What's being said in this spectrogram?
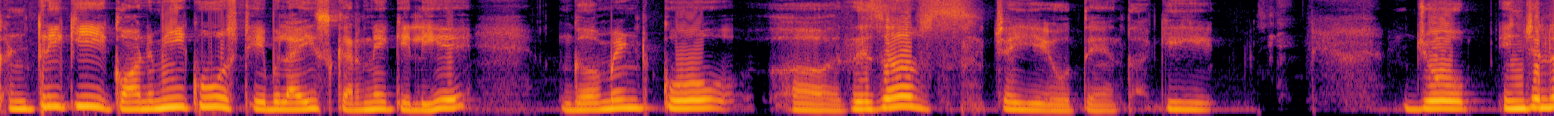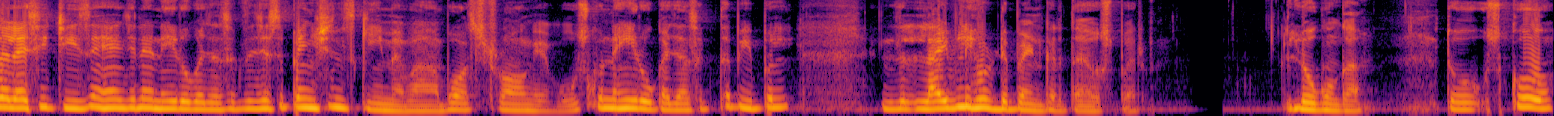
country की इकॉनमी को स्टेबलाइज करने के लिए गवर्नमेंट को रिजर्व्स चाहिए होते हैं ताकि जो इन जनरल ऐसी चीज़ें हैं जिन्हें नहीं रोका जा सकता। जैसे पेंशन स्कीम है, वहाँ बहुत स्ट्रॉन्ग है वो, उसको नहीं रोका जा सकता। पीपल लाइवलीहुड डिपेंड करता है उस पर, लोगों का। तो उसको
